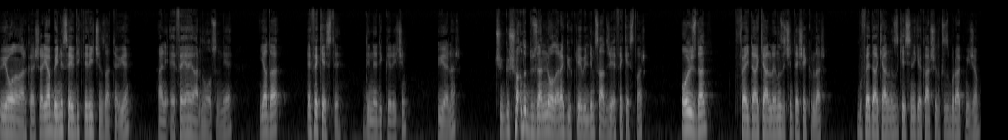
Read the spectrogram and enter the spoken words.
üye olan arkadaşlar ya beni sevdikleri için zaten üye. Hani Efe'ye yardım olsun diye. Ya da Efe kesti dinledikleri için üyeler. Çünkü şu anda düzenli olarak yükleyebildiğim sadece Efekest var. O yüzden fedakarlığınız için teşekkürler. Bu fedakarlığınızı kesinlikle karşılıksız bırakmayacağım.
